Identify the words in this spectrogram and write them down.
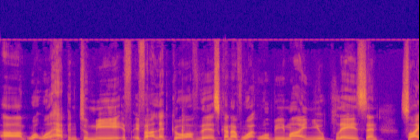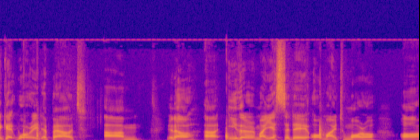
um, what will happen to me if, if I let go of this, kind of what will be my new place. And so I get worried about um, you know, uh, either my yesterday or my tomorrow, or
